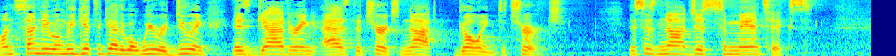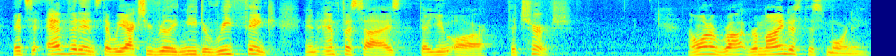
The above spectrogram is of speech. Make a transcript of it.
On Sunday, when we get together, what we were doing is gathering as the church, not going to church. This is not just semantics. It's evidence that we actually really need to rethink and emphasize that you are the church. I want to ro- remind us this morning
